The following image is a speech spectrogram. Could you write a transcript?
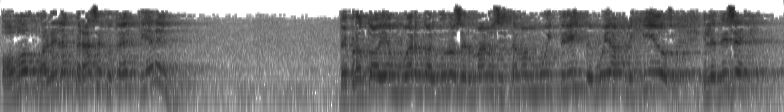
ojo, ¿cuál es la esperanza que ustedes tienen? De pronto habían muerto algunos hermanos y estaban muy tristes, muy afligidos. Y les dice,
